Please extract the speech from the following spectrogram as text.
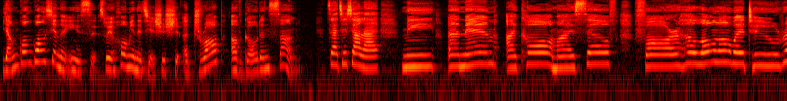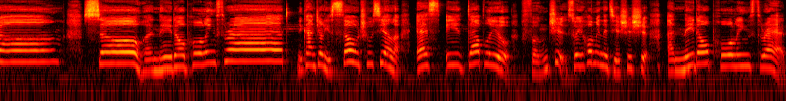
阳光光线的意思，所以后面的解释是 a drop of golden sun。再接下来，me a name I call myself for a long long way to run. So a needle pulling thread. 你看这里 sew 出现了，s e w 缝制，所以后面的解释是 a needle pulling thread。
